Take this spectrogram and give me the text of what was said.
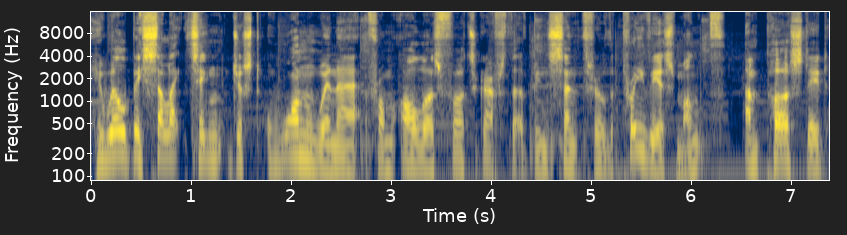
he will be selecting just one winner from all those photographs that have been sent through the previous month and posted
